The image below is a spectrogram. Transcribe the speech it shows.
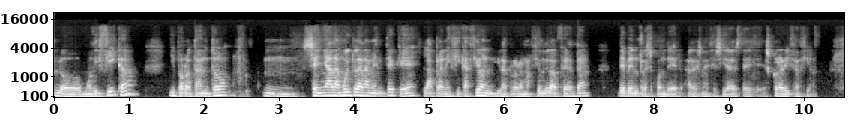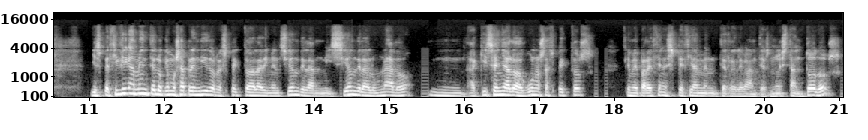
lo modifica y, por lo tanto, mm, señala muy claramente que la planificación y la programación de la oferta deben responder a las necesidades de escolarización. Y específicamente lo que hemos aprendido respecto a la dimensión de la admisión del alumnado, mm, aquí señalo algunos aspectos que me parecen especialmente relevantes. No están todos,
